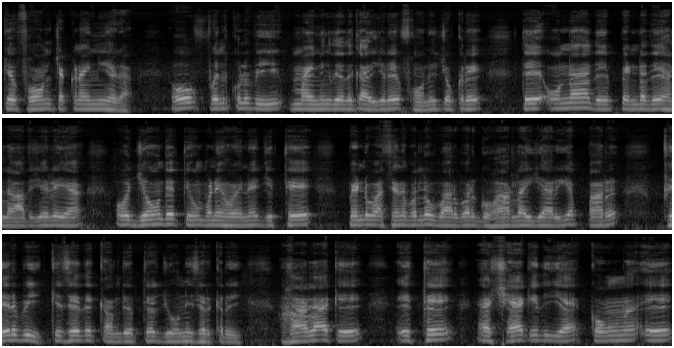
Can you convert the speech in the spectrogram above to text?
ਕਿ ਫੋਨ ਚੱਕਣਾ ਹੀ ਨਹੀਂ ਹੈਗਾ। ਉਹ ਬਿਲਕੁਲ ਵੀ ਮਾਈਨਿੰਗ ਦੇ ਅਧਿਕਾਰੀ ਜਿਹੜੇ ਫੋਨ ਹੀ ਚੁੱਕ ਰਹੇ ਤੇ ਉਹਨਾਂ ਦੇ ਪਿੰਡ ਦੇ ਹਾਲਾਤ ਜਿਹੜੇ ਆ, ਉਹ ਜਿਉਂ ਦੇ ਤਿਉਂ ਬਣੇ ਹੋਏ ਨੇ, ਜਿੱਥੇ ਪਿੰਡ ਵਾਸੀਆਂ ਦੇ ਵੱਲੋਂ ਵਾਰ-ਵਾਰ ਗੁਹਾਰ ਲਾਈ ਜਾ ਰਹੀ ਹੈ ਪਰ ਫਿਰ ਵੀ ਕਿਸੇ ਦੇ ਕੰਨ ਦੇ ਉੱਤੇ ਜੂੰ ਨਹੀਂ ਸਿਰਕ ਰਹੀ। ਹਾਲਾਂਕਿ ਇੱਥੇ, ਇਹ ਸ਼ਹਿ ਕਿਹਦੀ ਹੈ? ਕੌਣ? ਇਹ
